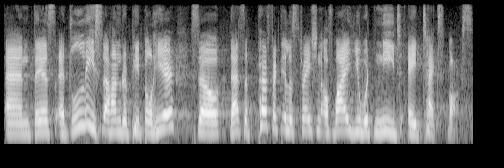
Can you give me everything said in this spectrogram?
And there's at least 100 people here, so that's a perfect illustration of why you would need a text box,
